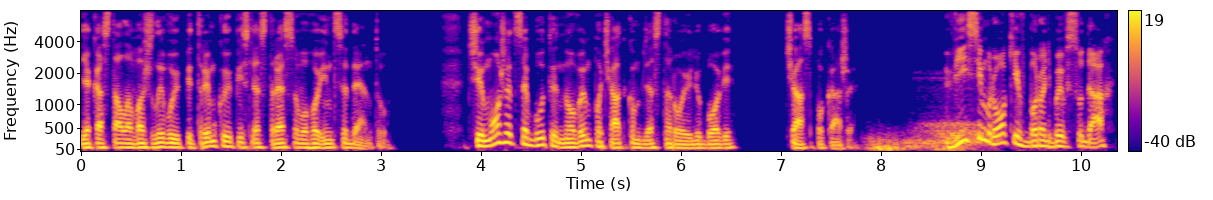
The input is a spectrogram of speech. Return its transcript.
яка стала важливою підтримкою після стресового інциденту. Чи може це бути новим початком для старої любові? Час покаже. Вісім років боротьби в судах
